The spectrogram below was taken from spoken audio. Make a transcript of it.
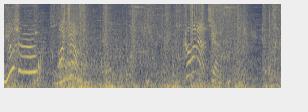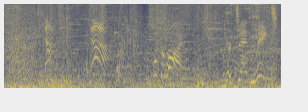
Watch out! Coming at ya! Ah! Ah! Look alive! You're dead meat!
